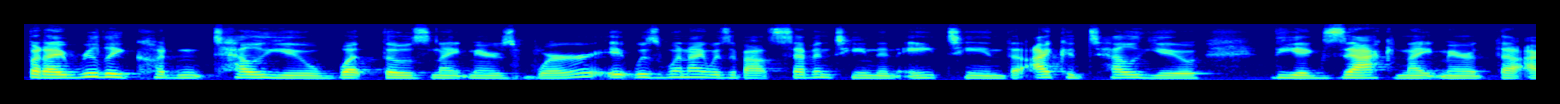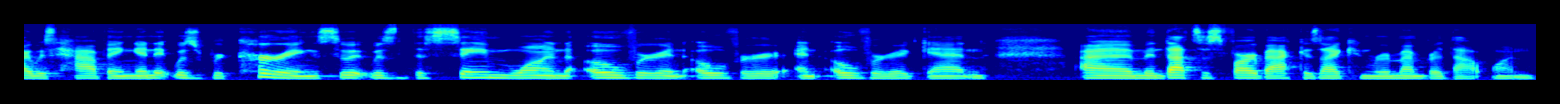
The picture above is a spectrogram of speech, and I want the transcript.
but I really couldn't tell you what those nightmares were. It was when I was about 17 and 18 that I could tell you the exact nightmare that I was having, and it was recurring. So it was the same one over and over and over again. Um, and that's as far back as I can remember that one.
